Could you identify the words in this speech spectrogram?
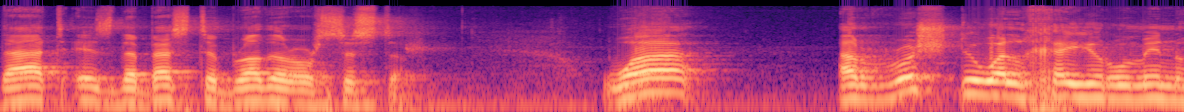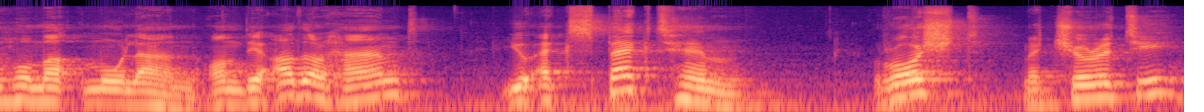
That is the best brother or sister. وَالرُّشْدُ وَالْخَيْرُ مِنْهُ مَأْمُولَان On the other hand, you expect him rushd, maturity,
